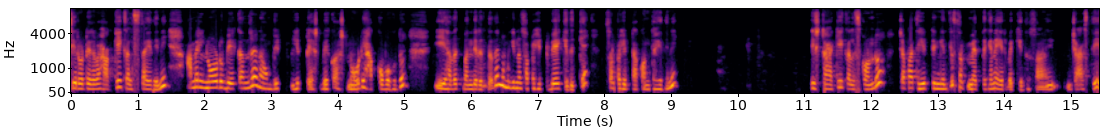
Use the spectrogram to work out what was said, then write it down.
ಚಿರೋಟಿ ರವೆ ಹಾಕಿ ಕಲಿಸ್ತಾ ಇದ್ದೀನಿ. ಆಮೇಲೆ ನೋಡು ಬೇಕಂದ್ರೆ ನಾವು ಬಿಟ್, ಹಿಟ್ಟು ಎಷ್ಟು ಬೇಕೋ ಅಷ್ಟು ನೋಡಿ ಹಾಕ್ಕೋಬಹುದು. ಈ ಹದಕ್ಕೆ ಬಂದಿರುತ್ತದೆ. ನಮ್ಗೆ ಇನ್ನೂ ಸ್ವಲ್ಪ ಹಿಟ್ಟು ಬೇಕು ಇದಕ್ಕೆ ಸ್ವಲ್ಪ ಹಿಟ್ಟು ಹಾಕೊತಾ ಇದ್ದೀನಿ. ಇಷ್ಟು ಹಾಕಿ ಕಲಿಸ್ಕೊಂಡು ಚಪಾತಿ ಹಿಟ್ಟಿಗಿಂತ ಸ್ವಲ್ಪ ಮೆತ್ತಗೆನೆ ಇರಬೇಕಿದು ಸ ಜಾಸ್ತಿ.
